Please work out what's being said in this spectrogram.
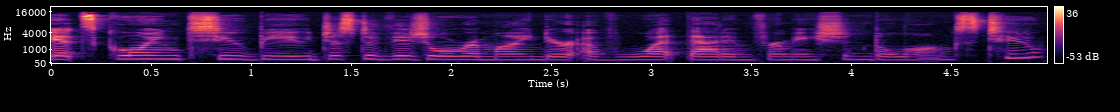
it's going to be just a visual reminder of what that information belongs to.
